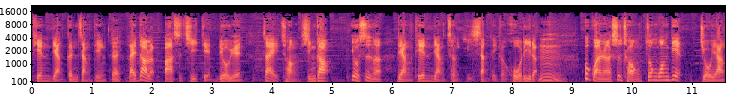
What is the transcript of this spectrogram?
天两根涨停，对，来到了八十七点六元，再创新高，又是呢两天两成以上的一个获利了。嗯，不管呢是从中光电、九阳，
